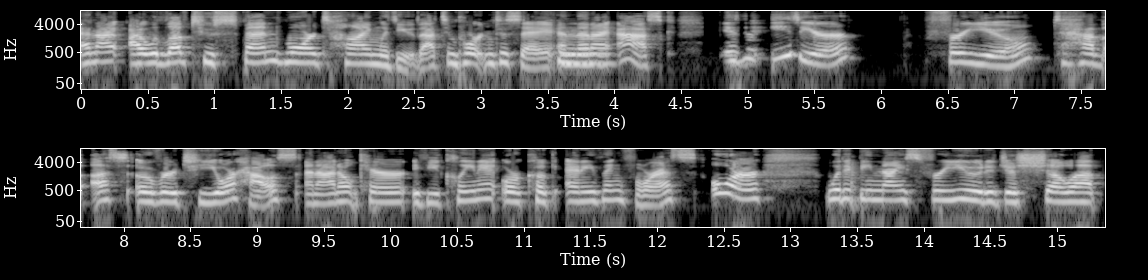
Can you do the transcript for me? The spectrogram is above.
and I, I would love to spend more time with you. That's important to say. And then I hmm. ask, is it easier for you to have us over to your house and I don't care if you clean it or cook anything for us or would it be nice for you to just show up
